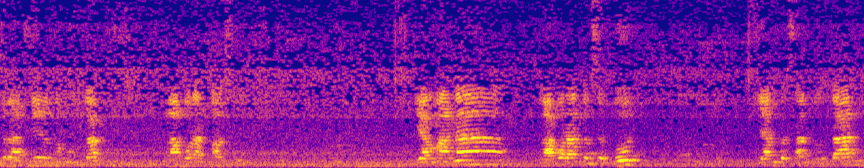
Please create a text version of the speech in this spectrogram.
Berhasil mengungkap laporan palsu. Yang mana laporan tersebut yang bersangkutan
